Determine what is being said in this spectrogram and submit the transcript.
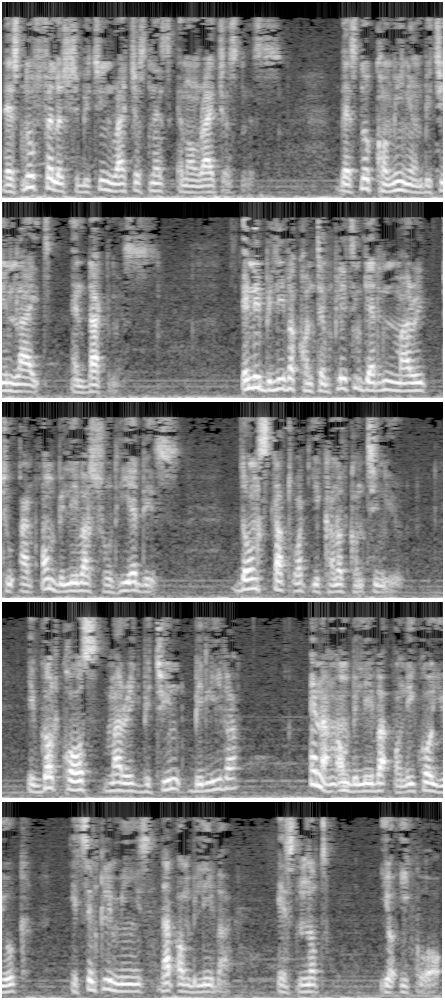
There's no fellowship between righteousness and unrighteousness. There's no communion between light and darkness. Any believer contemplating getting married to an unbeliever should hear this. Don't start what you cannot continue. If God calls marriage between believer and an unbeliever on equal yoke, it simply means that unbeliever is not your equal.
